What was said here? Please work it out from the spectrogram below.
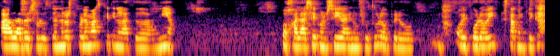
a la resolución de los problemas que tiene la ciudadanía. Ojalá se consiga en un futuro, pero hoy por hoy está complicado.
